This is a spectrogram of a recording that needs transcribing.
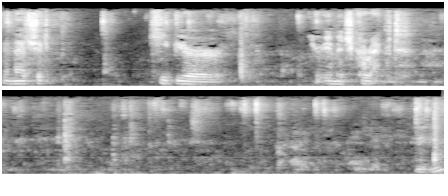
and that should keep your your image correct. Mhm.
